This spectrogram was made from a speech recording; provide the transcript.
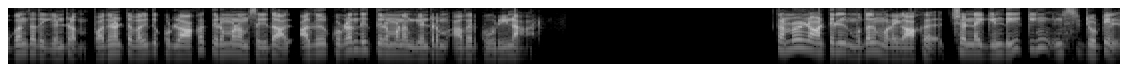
உகந்தது என்றும் பதினெட்டு வயதுக்குள்ளாக திருமணம் செய்தால் அது குழந்தை திருமணம் என்றும் அவர் கூறினார். தமிழ்நாட்டில் முதல் முறையாக சென்னை கிண்டி கிங் இன்ஸ்டிடியூட்டில்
